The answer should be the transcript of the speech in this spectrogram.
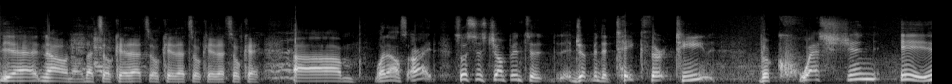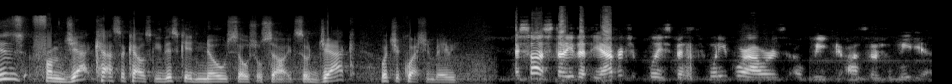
Yeah, no, no, that's okay. That's okay. That's okay. That's okay. Um, what else? All right. So let's just jump into jump into take 13. The question is from Jack Kosakowski. This kid knows social selling. So Jack, what's your question, baby? I saw a study that the average employee spends 24 hours a week on social media.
